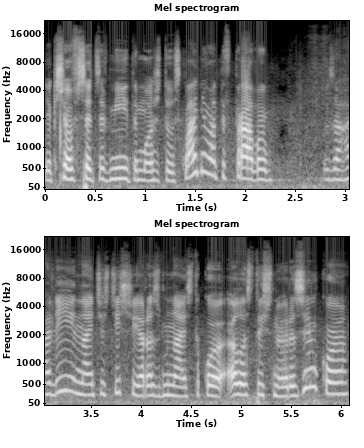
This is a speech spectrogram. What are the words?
Якщо все це вмієте, можете ускладнювати вправи. Взагалі, найчастіше я розминаюсь такою еластичною резинкою.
